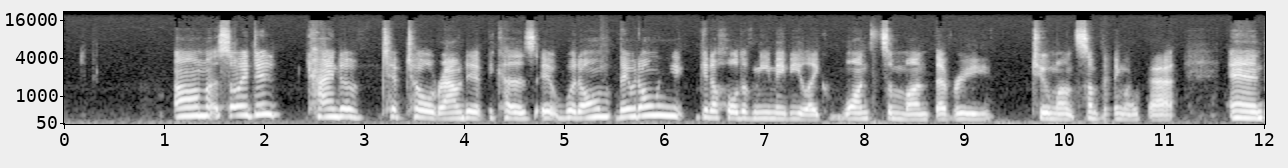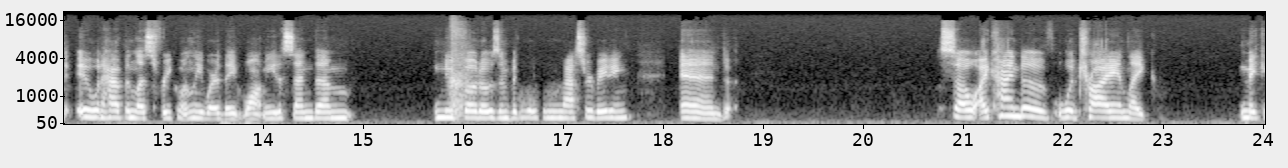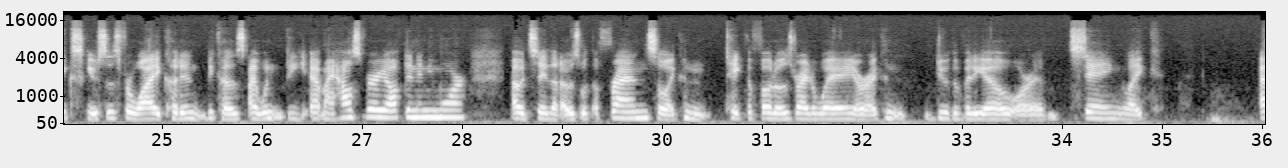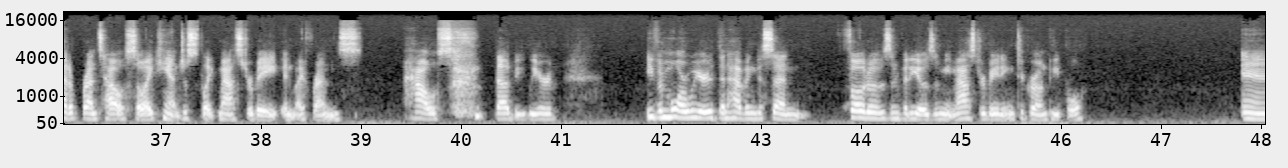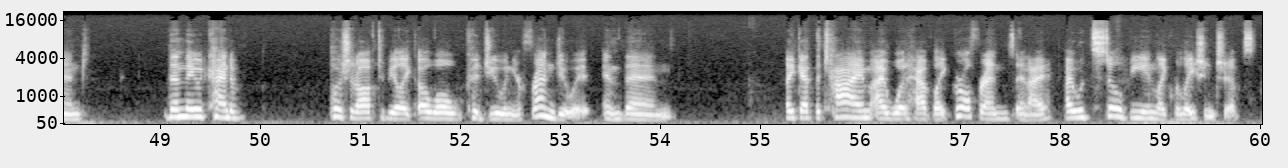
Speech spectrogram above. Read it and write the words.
Um, so I did kind of tiptoe around it because it would only they would only get a hold of me maybe like once a month every two months something like that and it would happen less frequently where they'd want me to send them new photos and videos of me masturbating and so i kind of would try and like make excuses for why i couldn't because i wouldn't be at my house very often anymore I would say that I was with a friend, so I couldn't take the photos right away, or I couldn't do the video, or I'm staying like at a friend's house, so I can't just like masturbate in my friend's house. that would be weird. Even more weird than having to send photos and videos of me masturbating to grown people. And then they would kind of push it off to be like, oh, well, could you and your friend do it? And then like at the time I would have like girlfriends and I I would still be in like relationships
